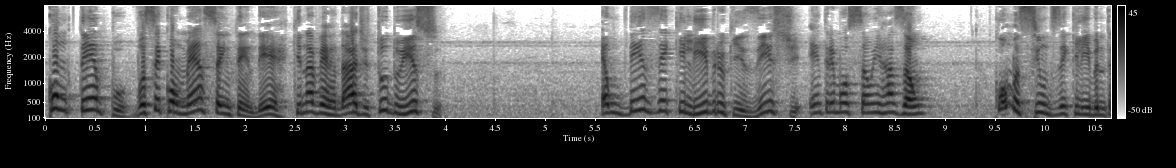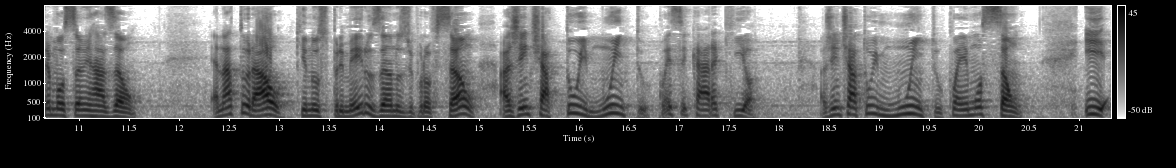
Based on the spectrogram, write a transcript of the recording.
Com o tempo, você começa a entender que, na verdade, tudo isso é um desequilíbrio que existe entre emoção e razão. Como assim um desequilíbrio entre emoção e razão? É natural que nos primeiros anos de profissão a gente atue muito com esse cara aqui, ó. A gente atue muito com a emoção. E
